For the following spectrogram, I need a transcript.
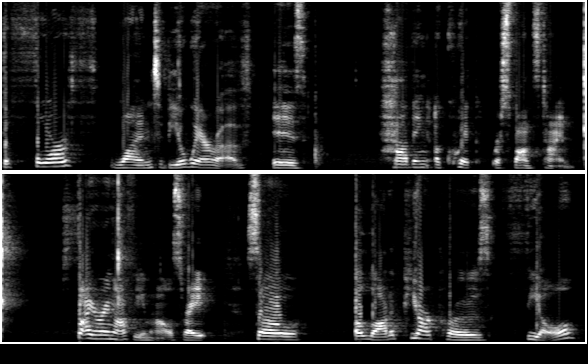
The fourth one to be aware of is having a quick response time, firing off emails, right? So, a lot of PR pros feel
